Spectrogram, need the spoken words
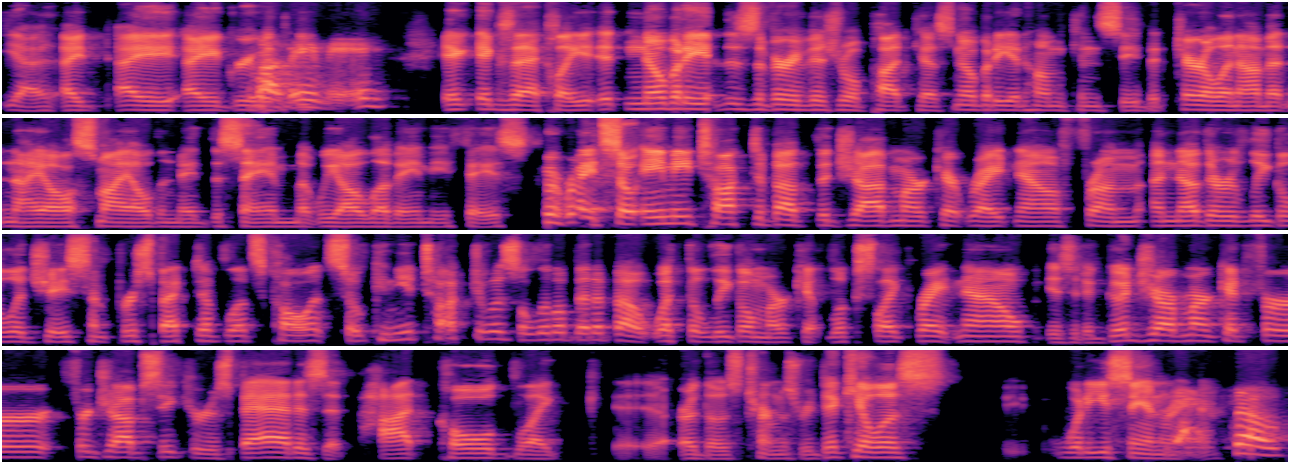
yeah, I I, I agree Love with Amy. Exactly. It, nobody. This is a very visual podcast. Nobody at home can see, but Carolyn Amit and I all smiled and made the same. But we all love Amy face. But right. So Amy talked about the job market right now from another legal adjacent perspective. Let's call it. So can you talk to us a little bit about what the legal market looks like right now? Is it a good job market for for job seekers? Bad? Is it hot? Cold? Like, Uh, are those terms ridiculous? What are you saying right yeah. now? So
